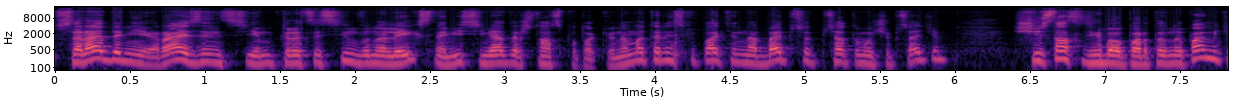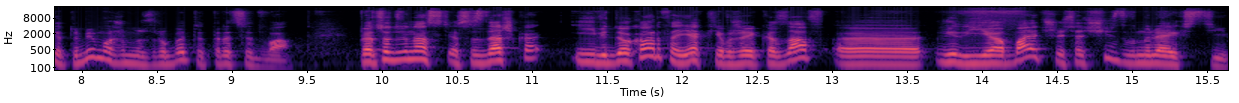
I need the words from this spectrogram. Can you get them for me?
Всередині Ryzen 7 3700X на 8 ядер 16 потоків. На материнській платі на B550 чіпсеті 16 ГБ оперативної пам'яті тобі можемо зробити 32. 512 SSD і відеокарта, як я вже і казав, е, від Gigabyte 66 XT.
